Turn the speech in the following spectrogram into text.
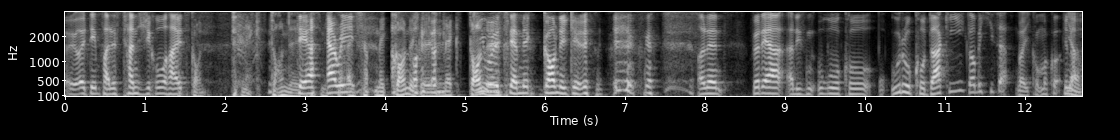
In dem Fall ist Tanjiro halt Gon McDonald. Der Harry- Ich habe McGonagall. McDonald. ist der McGonagall. und dann wird er an diesen Uroko, Urokodaki, glaube ich, hieß er. Ich guck mal kurz. Genau. Ja.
